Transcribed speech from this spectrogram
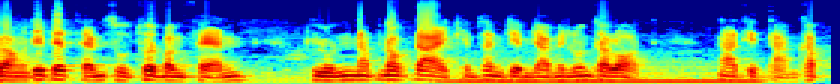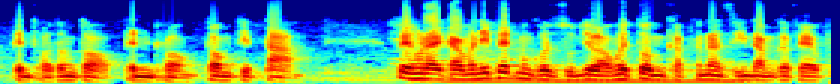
รองที่เพชรแสนสูงชดบางแสนลุ้นนับนอกได้เกมสั้นเกมยาวมีลุ้นตลอดน่าติดตามครับเป็นต่อต้องต่อเป็นรองต้องติดตามเรื่องรายการวันนี้เพชรมงคลศูนย์ยีเราให้ต้มกับทางด้านสิงห์ดำกาแฟโฟ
